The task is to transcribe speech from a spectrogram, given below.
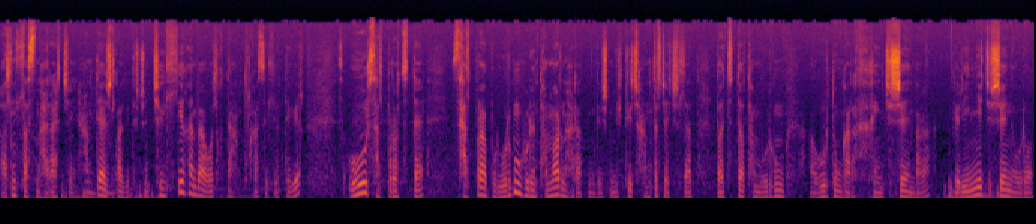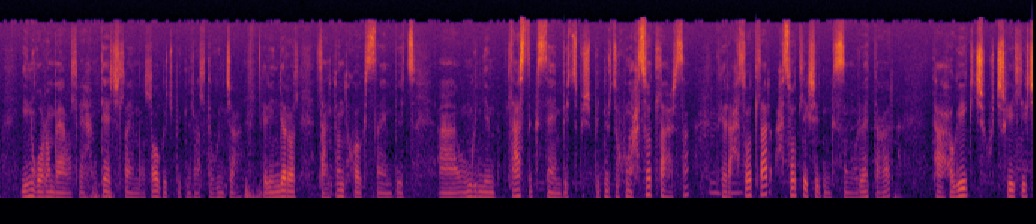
олон талаас нь хараач. Хамтын ажиллагаа гэдэг чинь чиглэлийнхаа байгууллагатай хамтрахаас илүүтэйгээр өөр салбаруудтай салбараа бүр өргөн хүрээнд томоор нь хараад ингэж нэгтгэж хамтарч ажиллаад бодиттой том өргөн үр дүн гаргахын жишээ юм байна. Тэгэхээр энэний жишээ нь өөрөө энэ гурван байгууллагын хамтын ажиллагаа юм болоо гэж бид нэр бол дүгнэж байгаа. Тэгэхээр энэ дээр бол лантон тохоо гэсэн амбиц, өнгөн нэм пластик гэсэн амбиц биш. Бид нэр зөвхөн асуудлаа харсан. Тэгэхээр асуудлаар асуудлыг шийднэ гэсэн уриатаагаар та хогийг ч хүчрхийлэгч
